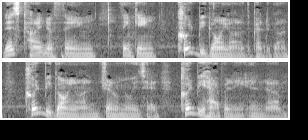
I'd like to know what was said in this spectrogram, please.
This kind of thing, thinking, could be going on at the Pentagon, could be going on in General Milley's head, could be happening in um,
